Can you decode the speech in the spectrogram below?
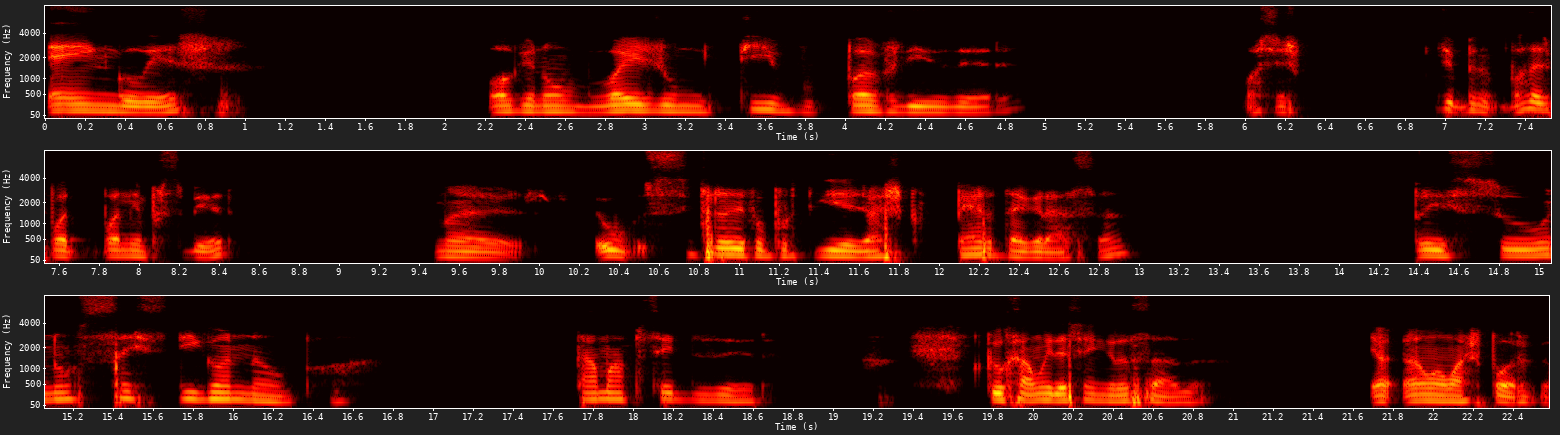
é em inglês. Logo eu não vejo motivo para vos dizer. Vocês, tipo, vocês podem perceber. Mas eu, se traduzir para português acho que perde a graça. Por isso eu não sei se digo ou não. Pô está-me a dizer. Porque o realmente achei engraçado. É, uma mais porca.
